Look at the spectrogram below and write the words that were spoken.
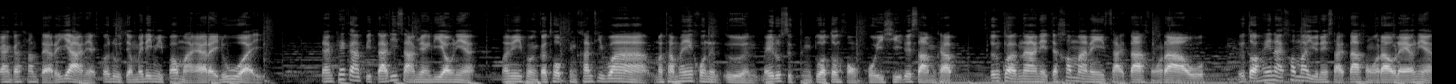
การกระทำแต่ละอย่างเนี่ยก็ดูจะไม่ได้มีเป้าหมายอะไรด้วยแต่แค่การปิดตาที่ 3 อย่างเดียวเนี่ยมันมีผลกระทบถึงขั้นที่ว่ามันทำให้คนอื่นๆ ไม่รู้สึกถึงตัวตนของโคอิชิด้วยซ้ำครับจนกว่านายเนี่ยจะเข้ามาในสายตาของเรา หรือต่อให้นายเข้ามาอยู่ในสายตาของเราแล้วเนี่ย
